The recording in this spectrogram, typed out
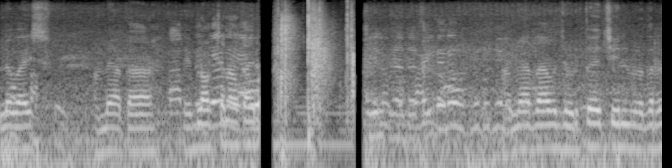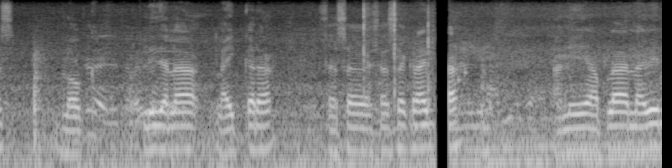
हॅलो गाईस आम्ही आता हे ब्लॉगचं नाव काय? आम्ही आता जोडतोय चिल ब्रदर्स ब्लॉग. प्लीज याला लाईक करा सस सबस्क्राईब करा. आणि आपला नवीन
